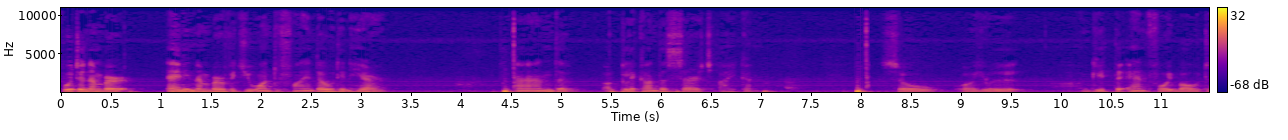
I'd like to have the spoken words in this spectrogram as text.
put a number any number which you want to find out in here and click on the search icon. So you'll get the info about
